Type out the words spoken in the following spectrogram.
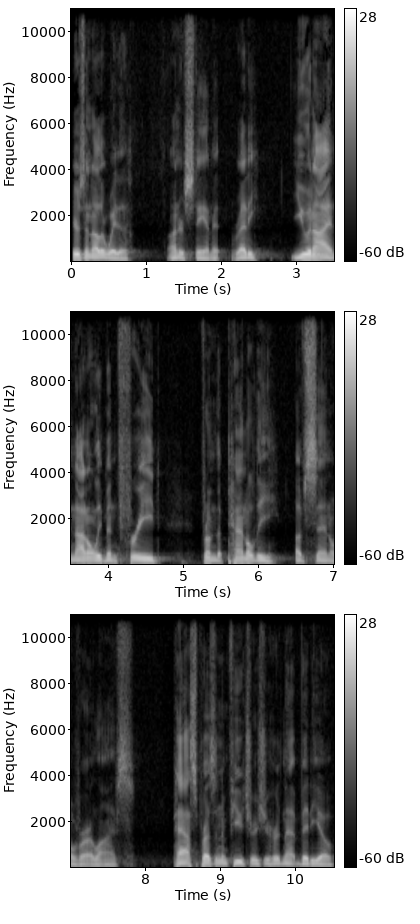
Here's another way to understand it. Ready? You and I have not only been freed from the penalty of sin over our lives, past, present, and future, as you heard in that video,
